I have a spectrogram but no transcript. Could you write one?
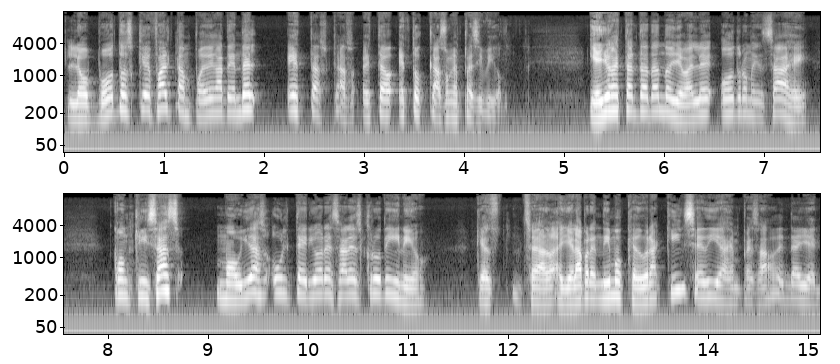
los votos que faltan pueden atender estas casos, estos, estos casos en específico. Y ellos están tratando de llevarle otro mensaje con quizás movidas ulteriores al escrutinio, que ayer aprendimos que dura 15 días, empezado desde ayer,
